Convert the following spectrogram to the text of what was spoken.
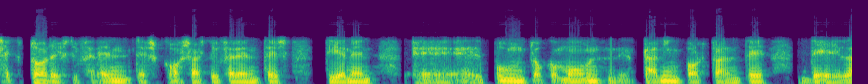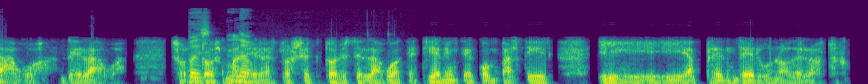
sectores diferentes, cosas diferentes, tienen eh, el punto común tan importante del agua, del agua. Son pues dos maneras, dos sectores del agua que tienen que compartir y aprender uno del otro.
